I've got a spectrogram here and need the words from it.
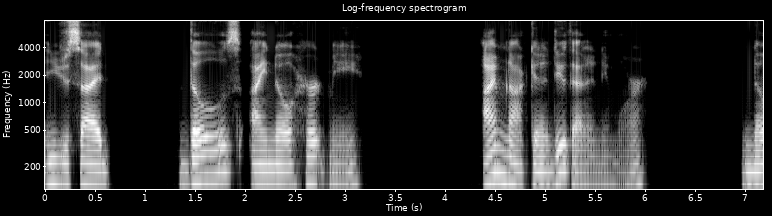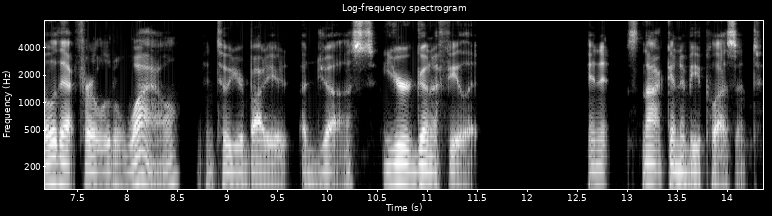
and you decide, those I know hurt me, I'm not going to do that anymore. Know that for a little while, until your body adjusts, you're going to feel it. And it's not going to be pleasant.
